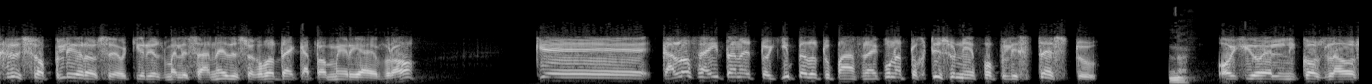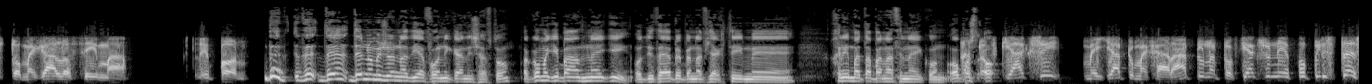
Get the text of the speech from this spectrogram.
χρυσοπλήρωσε ο κύριος Μελισανίδης 80 εκατομμύρια ευρώ και καλό θα ήταν το γήπεδο του Παναθηναϊκού να το χτίσουν οι εφοπλιστές του Ναι. όχι ο ελληνικός λαός το μεγάλο θύμα. Λοιπόν, Δεν, δεν, δεν, δεν νομίζω να διαφωνεί κανείς αυτό. Ακόμα και οι Παναθηναϊκοί. Ότι θα έπρεπε να φτιαχτεί με χρήματα Παναθηναϊκών. να Όπως, το φτιάξει με γεια του, με χαρά του, να το φτιάξουν οι εφοπλιστές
